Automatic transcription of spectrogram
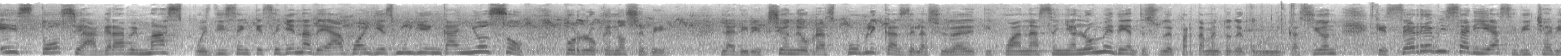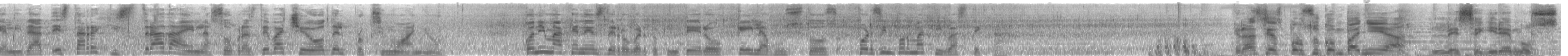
esto se agrave más, pues dicen que se llena de agua y es muy engañoso, por lo que no se ve. La Dirección de Obras Públicas de la ciudad de Tijuana señaló mediante su departamento de comunicación que se revisaría si dicha vialidad está registrada en las obras de bacheo del próximo año. Con imágenes de Roberto Quintero, Keila Bustos, Fuerza Informativa Azteca. Gracias por su compañía. Les seguiremos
